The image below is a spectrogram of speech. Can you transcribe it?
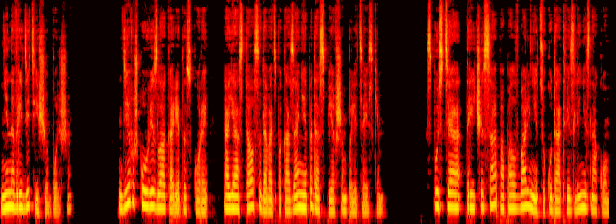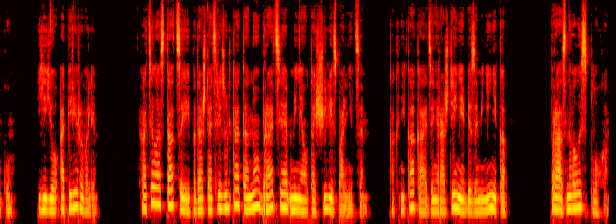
не навредить еще больше. Девушку увезла карета скорой, а я остался давать показания подоспевшим полицейским. Спустя три часа попал в больницу, куда отвезли незнакомку. Ее оперировали. Хотел остаться и подождать результата, но братья меня утащили из больницы. Как-никак, а день рождения без именинника праздновалось плохо.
